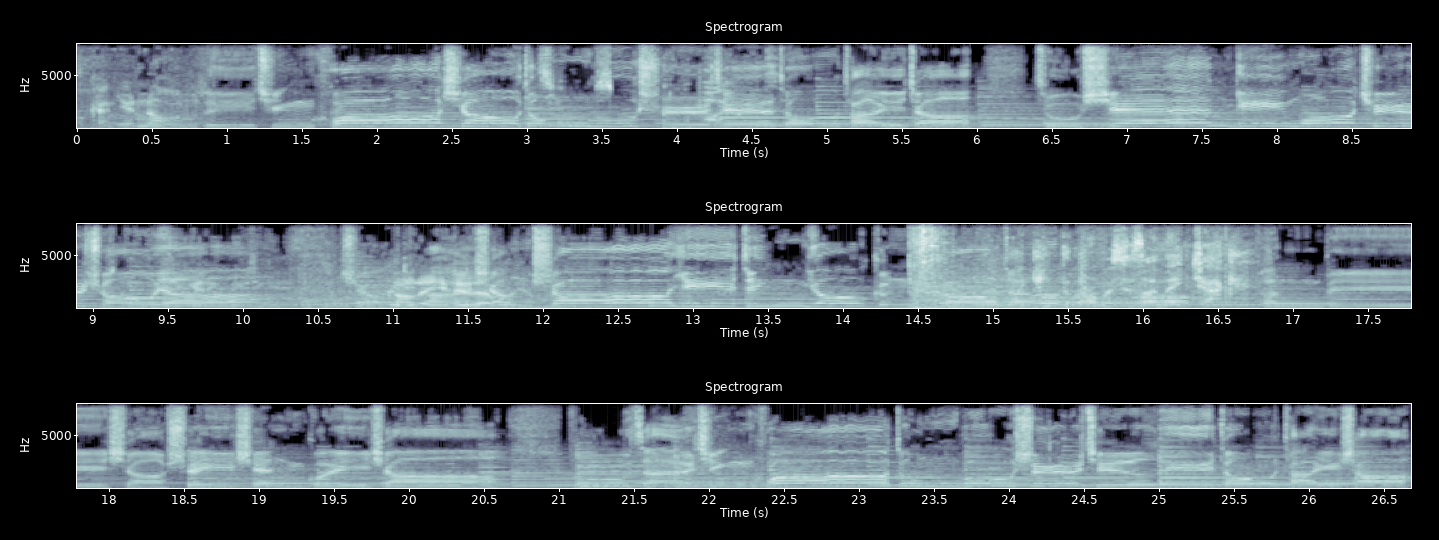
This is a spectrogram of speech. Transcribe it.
Or can you not? 历经花小动物世界都太假，祖先已抹去爪牙。Can't let you do that, will you? 向杀一定有更高的 I keep the promises I make, Jack. 下谁先跪下？不再进化动物世界里都太傻，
